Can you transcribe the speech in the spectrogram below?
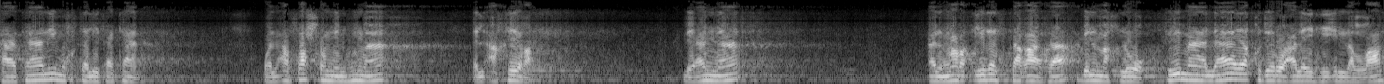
وهاتان مختلفتان. والأصح منهما الأخيرة لأن المرء إذا استغاث بالمخلوق فيما لا يقدر عليه إلا الله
